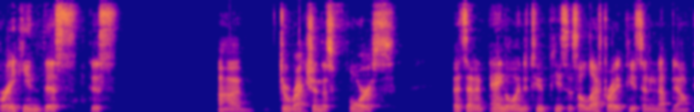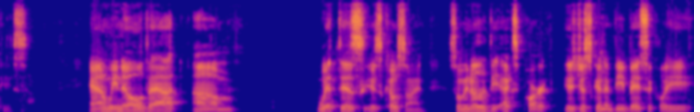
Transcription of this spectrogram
breaking this this uh, direction, this force that's at an angle into two pieces, a left-right piece and an up-down piece. And we know that um, width is, is cosine. So we know that the x part is just going to be basically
